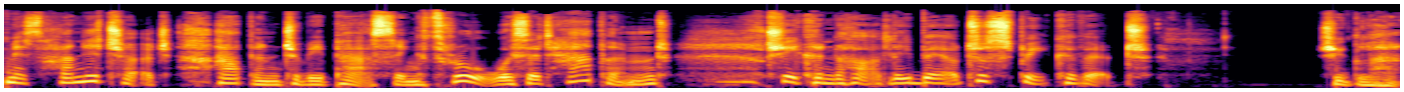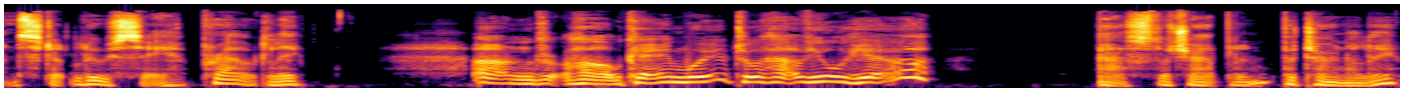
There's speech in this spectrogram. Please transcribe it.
Miss Honeychurch happened to be passing through as it happened. She can hardly bear to speak of it. She glanced at Lucy proudly. And how came we to have you here? asked the chaplain paternally.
